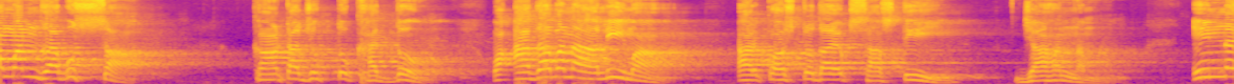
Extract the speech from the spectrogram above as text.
আমান রাগুসা কাঁটাযুক্ত খাদ্য ও আদাবানা আলিমা আর কষ্টদায়ক শাস্তি জাহান্নাম। ইন্না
